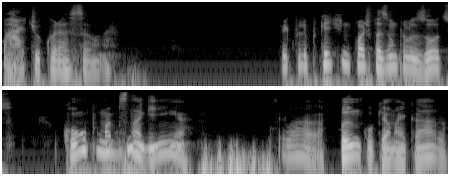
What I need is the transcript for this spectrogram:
parte o coração, né? Eu falei, por que a gente não pode fazer um pelos outros? Compra uma bisnaguinha sei lá, panco que é mais caro.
